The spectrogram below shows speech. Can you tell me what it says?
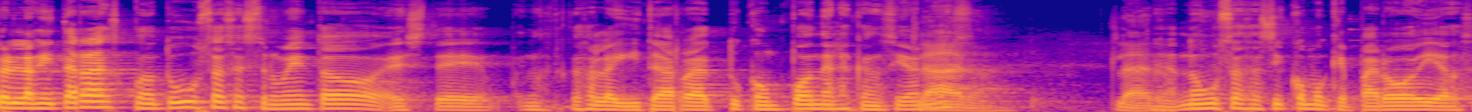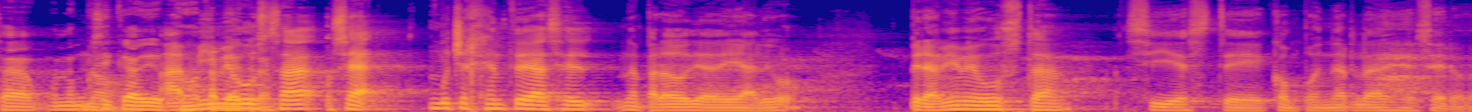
Pero las guitarras, cuando tú usas instrumento, este, en este caso la guitarra, tú compones las canciones. Claro, claro. No usas así como que parodia, o sea, una No, música de a mí me gusta, o sea, mucha gente hace una parodia de algo, pero a mí me gusta, sí, este, componerla desde cero.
